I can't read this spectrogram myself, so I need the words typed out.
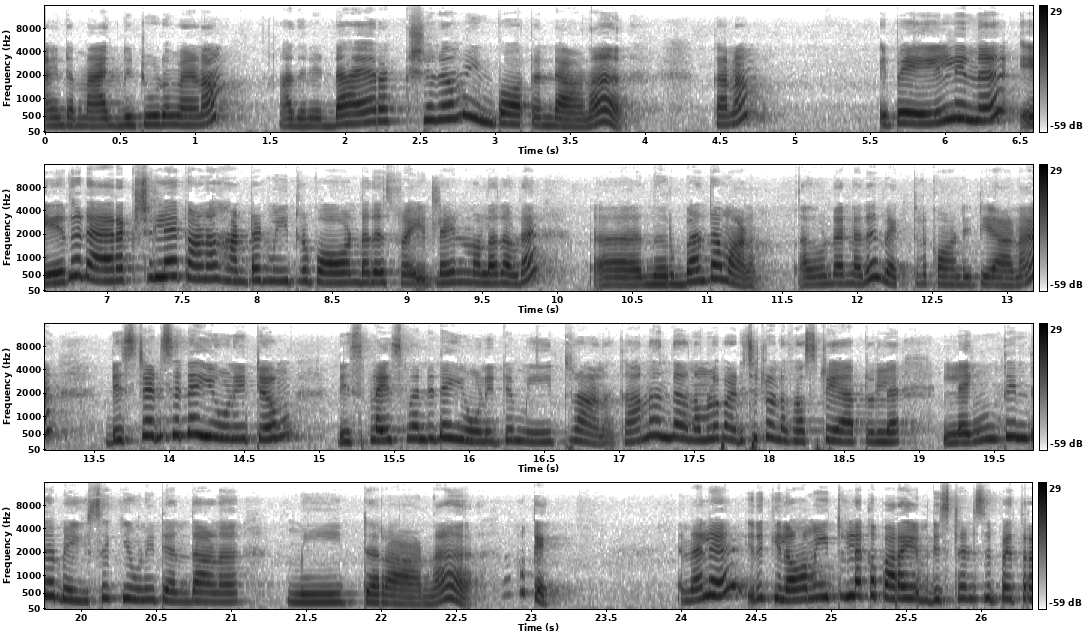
അതിന്റെ മാഗ്നിറ്റ്യൂഡും വേണം. അതിന് ഡയറക്ഷനും ഇമ്പോർട്ടന്റ് ആണ്. കാരണം ഇപ്പോൾ എയിൽ നിന്ന് ഏത് ഡയറക്ഷനിലേക്കാണ് ഹൺഡ്രഡ് മീറ്റർ പോകേണ്ടത് സ്ട്രെയിറ്റ് ലൈൻ എന്നുള്ളത് അവിടെ നിർബന്ധമാണ്. അതുകൊണ്ട് തന്നെ അത് വെക്ടർ ക്വാണ്ടിറ്റി ആണ്. ഡിസ്റ്റൻസിന്റെ യൂണിറ്റും ഡിസ്പ്ലേസ്മെന്റിന്റെ യൂണിറ്റും മീറ്റർ ആണ്. കാരണം എന്താ നമ്മൾ പഠിച്ചിട്ടുണ്ട് ഫസ്റ്റ് ചാപ്റ്ററിൽ ലെങ്തിന്റെ ബേസിക് യൂണിറ്റ് എന്താണ്? മീറ്റർ ആണ്. ഓക്കെ എന്നാൽ ഇത് കിലോമീറ്ററിലൊക്കെ പറയും. ഡിസ്റ്റൻസ് ഇപ്പോൾ ഇത്ര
